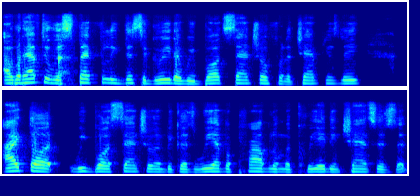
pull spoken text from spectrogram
I would have to respectfully disagree that we bought Sancho for the Champions League. I thought we bought Sancho in because we have a problem of creating chances that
